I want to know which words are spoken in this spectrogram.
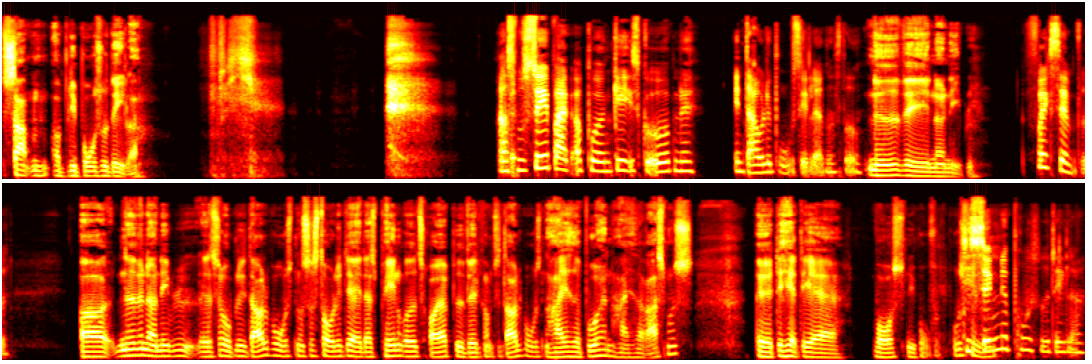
sammen og blive brugsuddelere. Rasmus Sebak og Burhan G. skulle åbne en daglig brus et eller andet sted. Nede ved Nørre Nebel. For eksempel. Og nede ved Nørre Nebel, øh, så åbner de dagligbrusen, og så står de der i deres pæne røde trøjer, byder velkommen til dagligbrusen. Hej, jeg hedder Burhan, hej, jeg hedder Rasmus. Øh, det her, det er vores nye brug De syngende brusuddelere.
